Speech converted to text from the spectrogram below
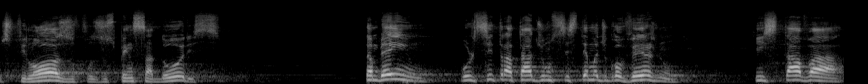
os filósofos, os pensadores. Também por se tratar de um sistema de governo que estava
